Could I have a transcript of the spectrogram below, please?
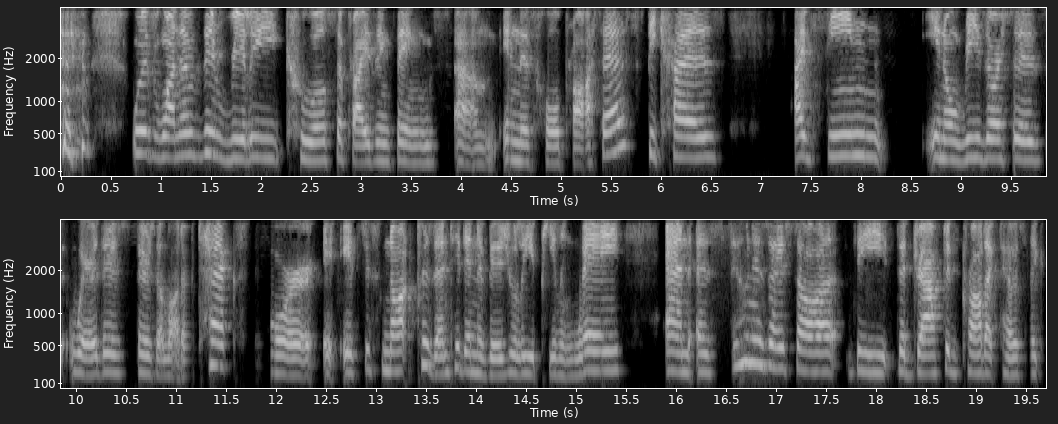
was one of the really cool, surprising things um, in this whole process because I've seen you know resources where there's there's a lot of text or it, it's just not presented in a visually appealing way and as soon as i saw the the drafted product i was like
